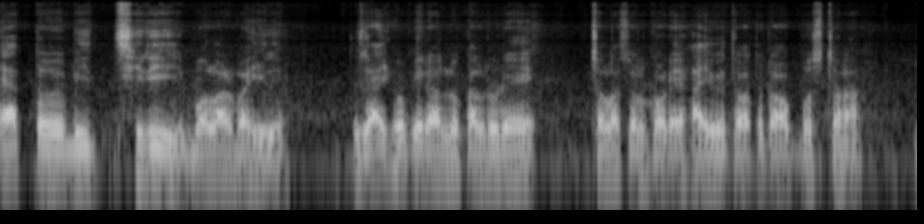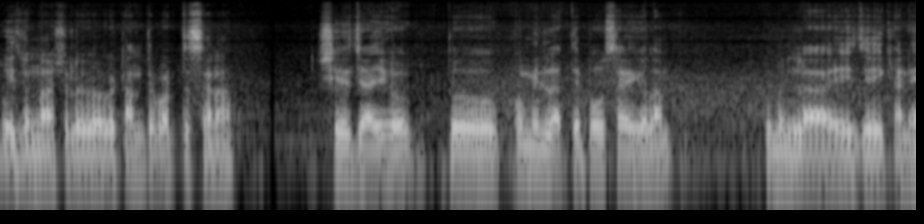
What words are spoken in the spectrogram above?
এত বিচ্ছিরি বলার বাহিরে। তো যাই হোক, এরা লোকাল রোডে চলাচল করে হাইওয়েতে অতটা অভ্যস্ত না। এই জন্য আসলে ওইভাবে টানতে পারতেছে না। সে যাই হোক, তো কুমিল্লাতে পৌঁছায় গেলাম। কুমিল্লা এই যে এখানে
